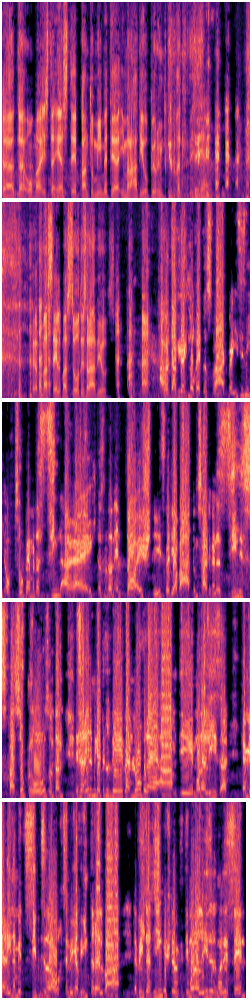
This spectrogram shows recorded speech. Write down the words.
Der, der Oma ist der erste Pantomime, der im Radio berühmt geworden ist. Ja. Der Marcel Massot des Radios. aber darf ich euch noch etwas fragen, weil ist es nicht oft so, wenn man das Ziel erreicht, dass man dann enttäuscht ist, weil die Erwartungshaltung an das Ziel ist, war so groß und dann, es erinnert mich ein bisschen wie beim Louvre, ähm, die Mona Lisa. Ich kann mich erinnern, mit 17 oder 18, wie ich auf Interrail war, da bin ich dort hingestellt, die Mona Lisa, das muss ich sehen,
